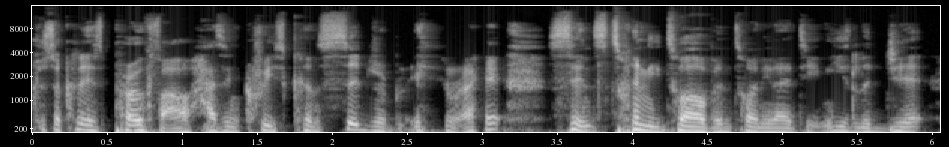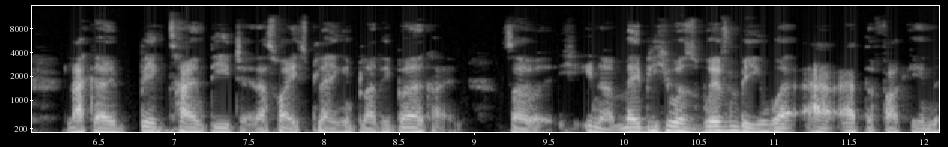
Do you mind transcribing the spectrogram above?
Krystal Klear's profile has increased considerably, right? Since 2012 and 2019. He's legit like a big time DJ. That's why he's playing in Bloody Berghain. So, you know, maybe he was with me at, at the fucking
